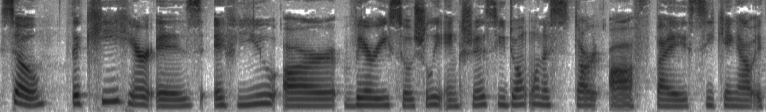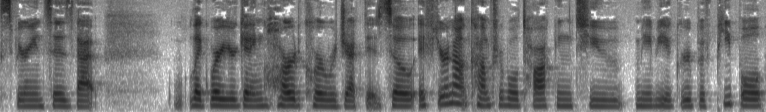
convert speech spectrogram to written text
So the key here is if you are very socially anxious, you don't want to start off by seeking out experiences that like where you're getting hardcore rejected. So if you're not comfortable talking to maybe a group of people,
